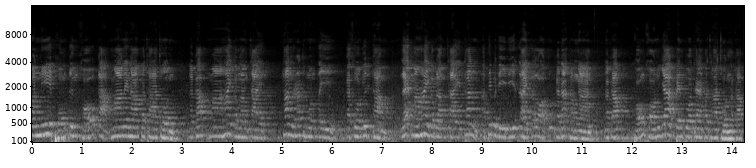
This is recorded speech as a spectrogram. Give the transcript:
วันนี้ผมจึงขอโอกาสมาในนามประชาชนนะครับ มาให้กำลังใจท่านรัฐมนตรีกระทรวงยุติธรรม และมาให้กำลังใจท่านอธิบดีดีใจตลอดทุกคณะทำงานนะครับของขออนุญาตเป็นตัวแทนประชาชนนะครับ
